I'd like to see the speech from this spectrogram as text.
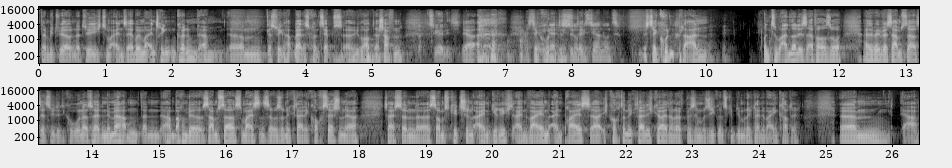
damit wir natürlich zum einen selber immer eintrinken können. Ja? Ähm, deswegen haben wir das Konzept äh, überhaupt erschaffen. Natürlich. Ja, das ist der, Grund, das so der, das ist der Grundplan. Und zum anderen ist einfach so, also wenn wir samstags jetzt wieder die Corona-Zeiten nicht mehr haben, dann machen wir samstags meistens so so eine kleine Kochsession, ja. Das heißt dann äh, Soms Kitchen, ein Gericht, ein Wein, ein Preis, ja. Ich koche dann eine Kleinigkeit, dann läuft ein bisschen Musik und es gibt immer eine kleine Weinkarte. Ähm, ja,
